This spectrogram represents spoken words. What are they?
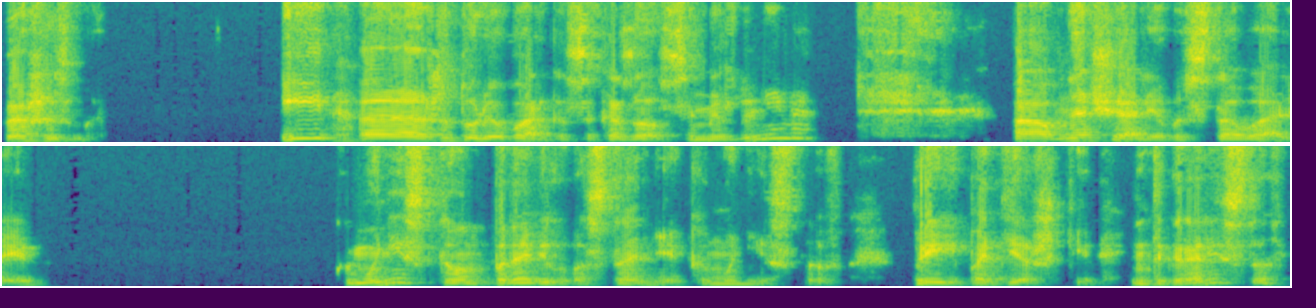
фашизма. И э, Жетулио Варгас оказался между ними. А вначале восставали коммунисты, он подавил восстание коммунистов при поддержке интегралистов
